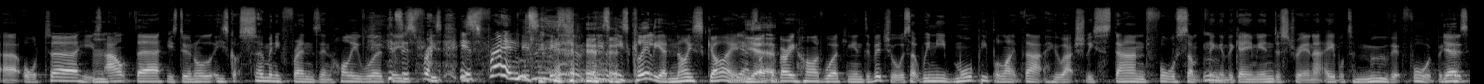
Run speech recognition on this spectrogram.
uh, auteur, he's mm. out there, he's doing all. He's got so many friends in Hollywood. He's- his, fri- he's- his he's- friends. He's, he's, clearly a nice guy. and He's Yeah. like a very hardworking individual. It's like we need more people like that who actually stand for something in mm. the gaming industry and are able to move it forward because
